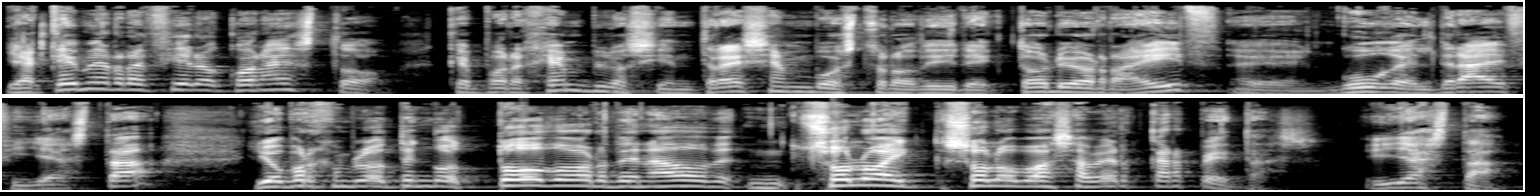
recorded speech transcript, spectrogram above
¿Y a qué me refiero con esto? Que por ejemplo, si entráis en vuestro directorio raíz, en Google Drive y ya está, yo por ejemplo tengo todo ordenado, solo, hay, solo vas a ver carpetas y ya está.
